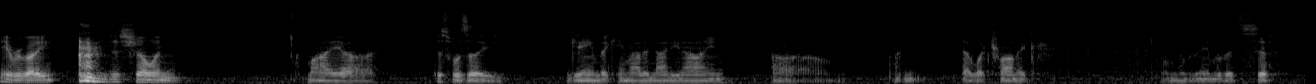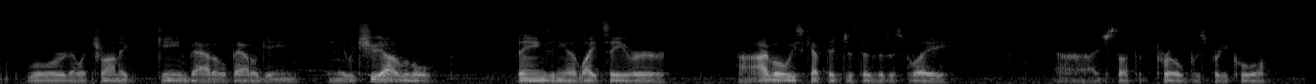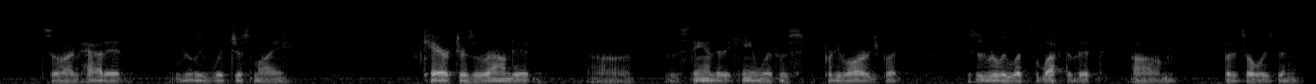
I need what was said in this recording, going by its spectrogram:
Hey everybody, just showing my, uh, this was a game that came out in 99, um, electronic, I can't remember the name of it, Sith Lord electronic game battle, battle game, and it would shoot out little things and you had a lightsaber. Uh, I've always kept it just as a display. Uh, I just thought the probe was pretty cool. So I've had it really with just my characters around it. Uh, the stand that it came with was pretty large, but this is really what's left of it. Um, but it's always been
